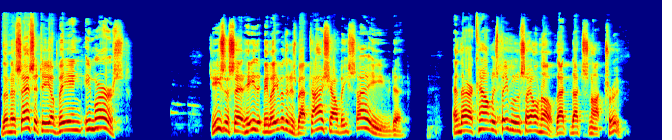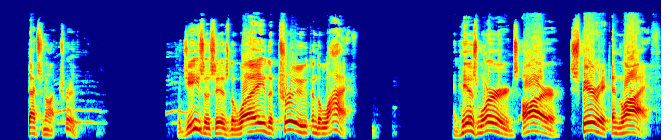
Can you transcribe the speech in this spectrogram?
the necessity of being immersed. Jesus said, He that believeth and is baptized shall be saved. And there are countless people who say, oh no, that, that's not true. That's not true. But Jesus is the way, the truth, and the life. And His words are spirit and life.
